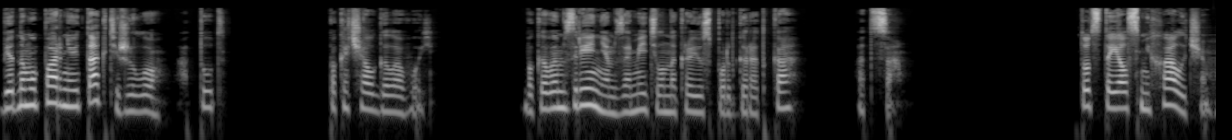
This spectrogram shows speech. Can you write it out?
Бедному парню и так тяжело, а тут... Покачал головой. Боковым зрением заметил на краю спортгородка отца. Тот стоял с Михалычем,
